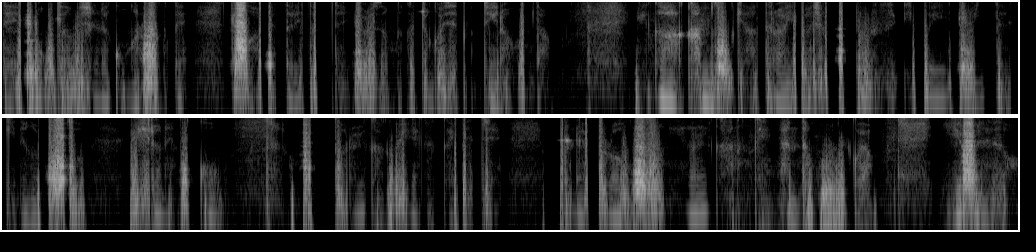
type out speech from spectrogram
내부로 옮겨 실내 공간을 확대, 추가 배터리 탑재, 효율성 등 갖춘 것이 특징이라고 합니다. 그러니까 감속기와 드라이버 샤프트, CV 조인트 기능을 모두 휠안에 넣고 모터를 각 휠에 가까이 배치해 플랫플로 구성을 가능하게 한다고 했고요. 인해서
